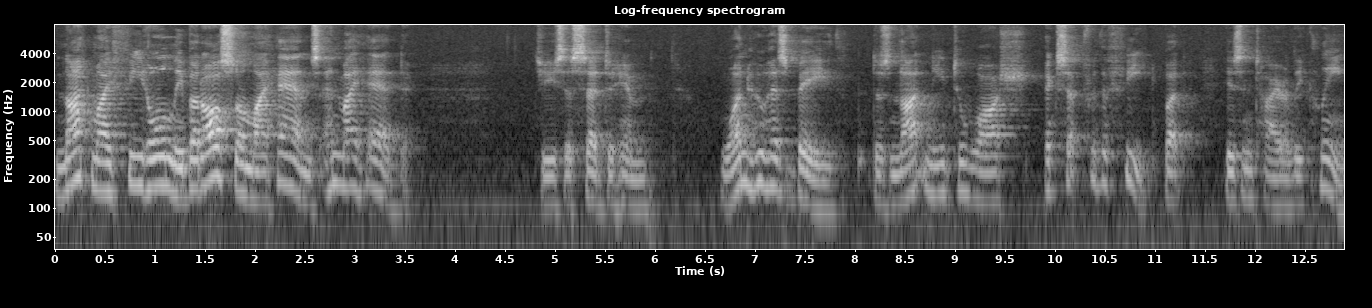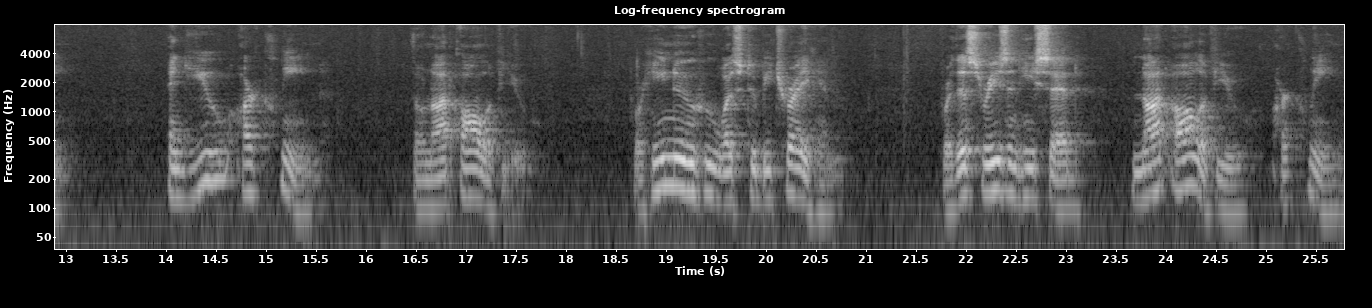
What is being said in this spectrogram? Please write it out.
not my feet only, but also my hands and my head. Jesus said to him, One who has bathed does not need to wash except for the feet, but is entirely clean. And you are clean, though not all of you. For he knew who was to betray him. For this reason he said, Not all of you are clean.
